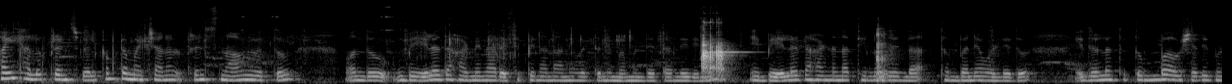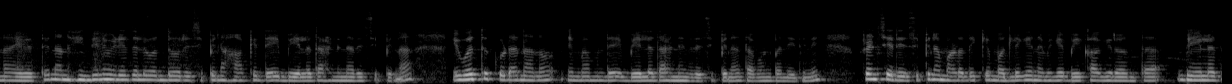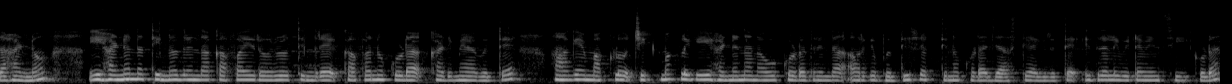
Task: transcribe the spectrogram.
Hi hello friends welcome to my channel friends ನಾವಿವತ್ತು ಒಂದು ಬೇಲದ ಹಣ್ಣಿನ ರೆಸಿಪಿನ ನಾನಿವತ್ತು ನಿಮ್ಮ ಮುಂದೆ ತಂದಿದ್ದೀನಿ. ಈ ಬೇಲದ ಹಣ್ಣನ್ನು ತಿನ್ನೋದ್ರಿಂದ ತುಂಬಾ ಒಳ್ಳೆಯದು ಇದರಲ್ಲಂತೂ ತುಂಬ ಔಷಧಿ ಗುಣ ಇರುತ್ತೆ. ನಾನು ಹಿಂದಿನ ವಿಡಿಯೋದಲ್ಲಿ ಒಂದು ರೆಸಿಪಿನ ಹಾಕಿದ್ದೆ, ಈ ಬೇಲದ ಹಣ್ಣಿನ ರೆಸಿಪಿನ. ಇವತ್ತು ಕೂಡ ನಾನು ನಿಮ್ಮ ಮುಂದೆ ಬೇಲದ ಹಣ್ಣಿನ ರೆಸಿಪಿನ ತಗೊಂಡು ಬಂದಿದ್ದೀನಿ. ಫ್ರೆಂಡ್ಸ್ ಈ ರೆಸಿಪಿನ ಮಾಡೋದಕ್ಕೆ ಮೊದಲಿಗೆ ನಮಗೆ ಬೇಕಾಗಿರೋಂಥ ಬೇಲದ ಹಣ್ಣು ಈ ಹಣ್ಣನ್ನು ತಿನ್ನೋದ್ರಿಂದ ಕಫ ಇರೋರು ತಿಂದರೆ ಕಫನೂ ಕೂಡ ಕಡಿಮೆ ಆಗುತ್ತೆ. ಹಾಗೆ ಮಕ್ಕಳು ಚಿಕ್ಕ ಮಕ್ಕಳಿಗೆ ಈ ಹಣ್ಣನ್ನು ನಾವು ಕೊಡೋದ್ರಿಂದ ಅವ್ರಿಗೆ ಬುದ್ಧಿಶಕ್ತಿನೂ ಕೂಡ ಜಾಸ್ತಿ ಆಗಿರುತ್ತೆ. ಇದರಲ್ಲಿ ವಿಟಮಿನ್ ಸಿ ಕೂಡ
